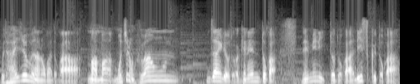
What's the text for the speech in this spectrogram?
これ大丈夫なのかとかまあまあもちろん不安材料とか懸念とかデメリットとかリスクとか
